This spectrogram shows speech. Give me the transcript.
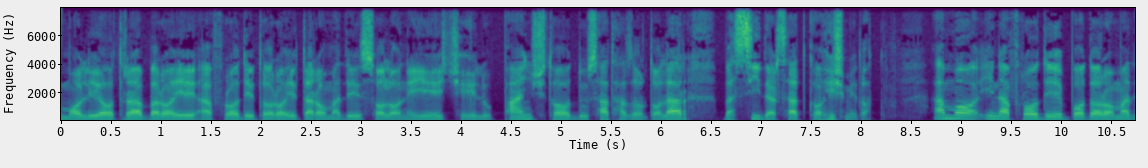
مالیات را برای افراد دارای درآمد سالانه 45 تا 200 هزار دلار به 30 درصد کاهش می‌داد. اما این افراد با درآمد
